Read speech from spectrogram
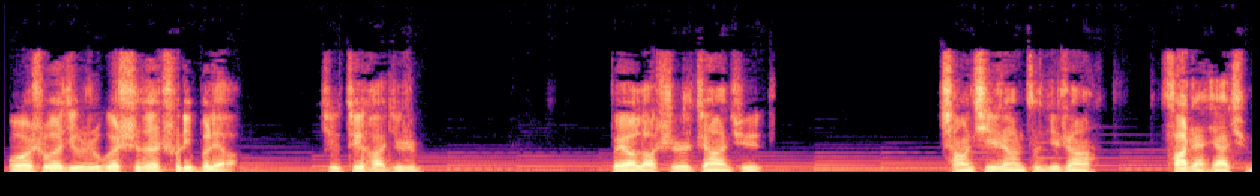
我说，就如果实在处理不了。就最好就是不要老是这样去长期让自己这样发展下去。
